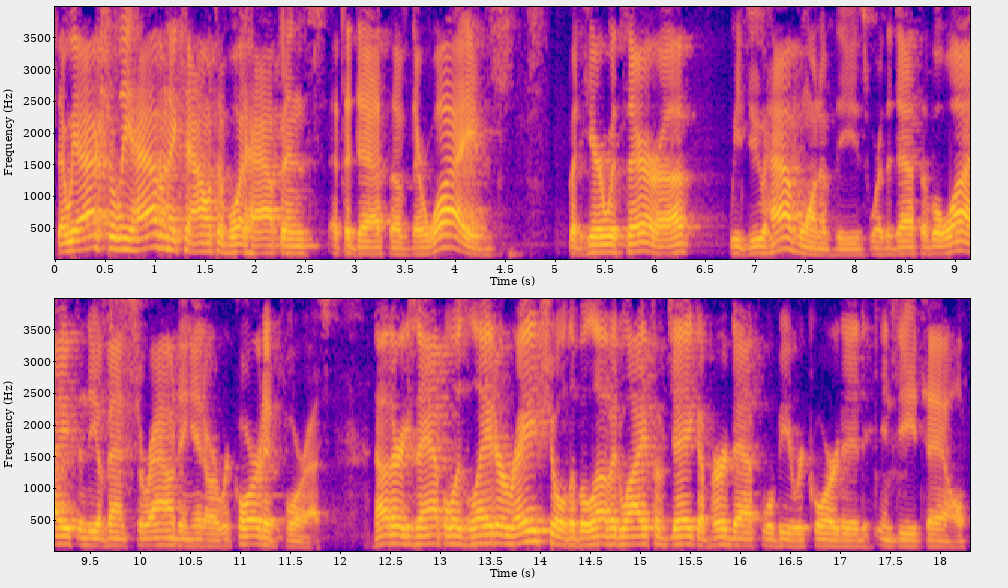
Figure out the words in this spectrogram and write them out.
that we actually have an account of what happens at the death of their wives. But here with Sarah, we do have one of these where the death of a wife and the events surrounding it are recorded for us. Another example is later Rachel, the beloved wife of Jacob. Her death will be recorded in detail.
